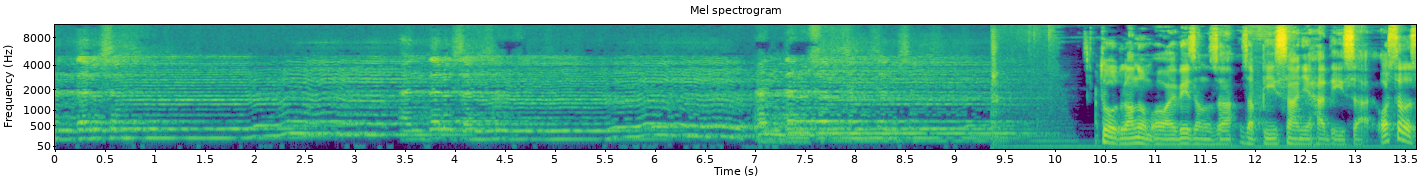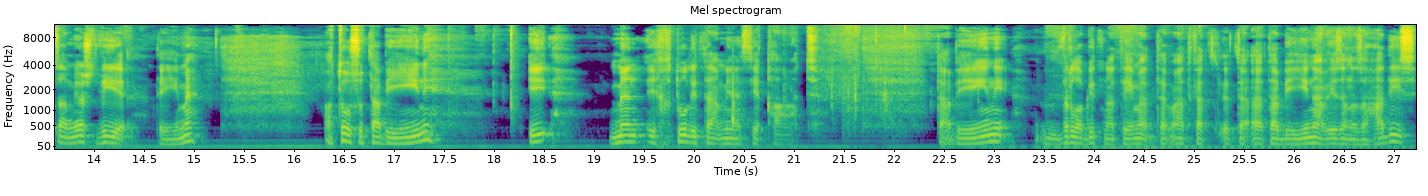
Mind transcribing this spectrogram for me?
Andalusam Andalusam Andalusam Andalusam To uglavnom ovaj, vezano za, za pisanje hadisa. Ostalo su nam još dvije teme, a to su tabijini i men ihtulita mine siqat. Tabijini, vrlo bitna tema, tematika tabijina vezano za hadis,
